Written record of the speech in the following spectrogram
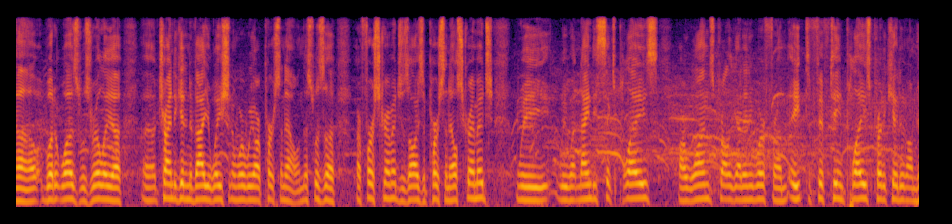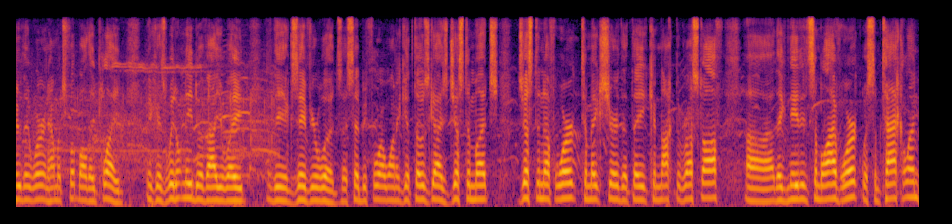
Uh, what it was was really a, uh, trying to get an evaluation of where we are personnel. And this was a, our first scrimmage is always a personnel scrimmage. We we went 96 plays. Our ones probably got anywhere from 8 to 15 plays predicated on who they were and how much football they played because we don't need to evaluate the Xavier Woods. I said before I want to get those guys just as much, just enough work to make sure that they can knock the rust off. Uh, they needed some live work with some tackling,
